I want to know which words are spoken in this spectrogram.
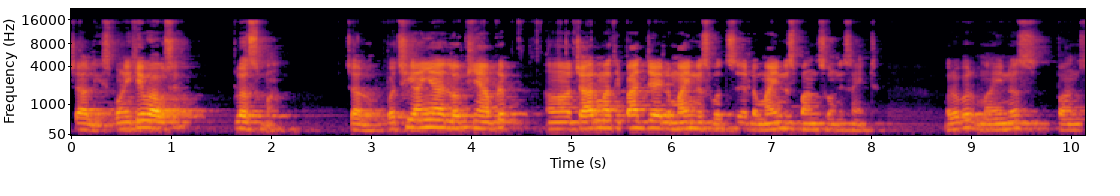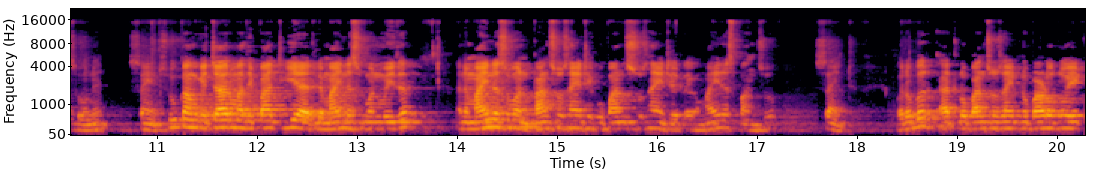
ચાલીસ. પણ એ કેવા આવશે? પ્લસમાં. ચાલો, પછી અહીંયા લખીએ આપણે ચારમાંથી પાંચ જાય એટલે માઇનસ વધશે, એટલે માઇનસ પાંચસો ને સાહીઠ બરાબર? માઇનસ પાંચસો ને સાહીઠ શું કામ કે ચારમાંથી પાંચ ગયા એટલે માઇનસ વન વહી જાય? અને માઇનસ વન પાંચસો સાહીઠ એક પાંચસો સાહીઠ એટલે માઇનસ પાંચસો સાહીઠ બરાબર? આટલો પાંચસો સાહીઠનો પાડો તો એક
